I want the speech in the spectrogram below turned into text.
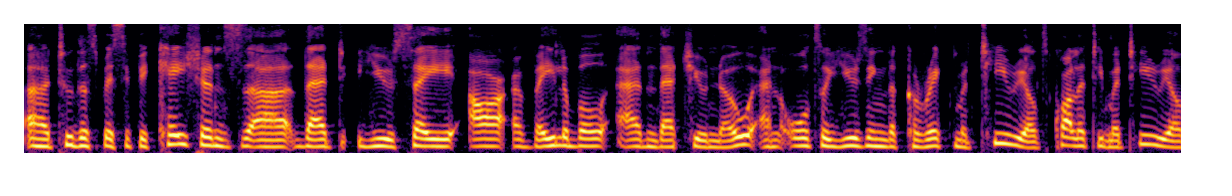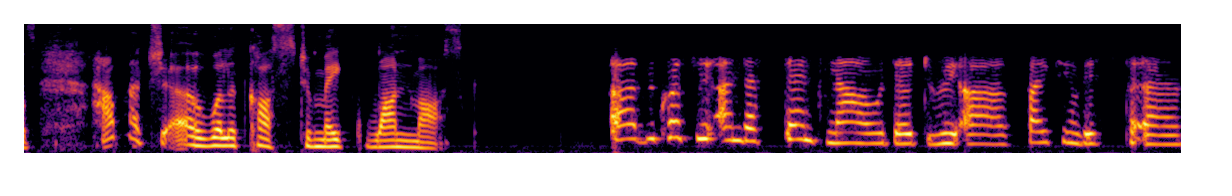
uh, to the specifications uh, that you say are available and that you know, and also using the correct materials, quality materials, how much uh, will it cost to make one mask? Uh, because we understand now that we are fighting this uh,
